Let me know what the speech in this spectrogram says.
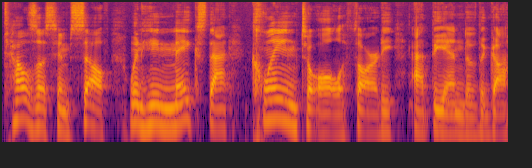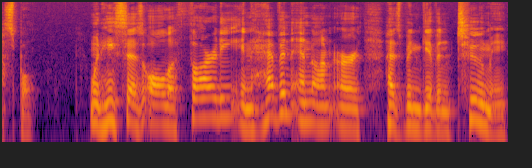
tells us himself when he makes that claim to all authority at the end of the gospel when he says, All authority in heaven and on earth has been given to me.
